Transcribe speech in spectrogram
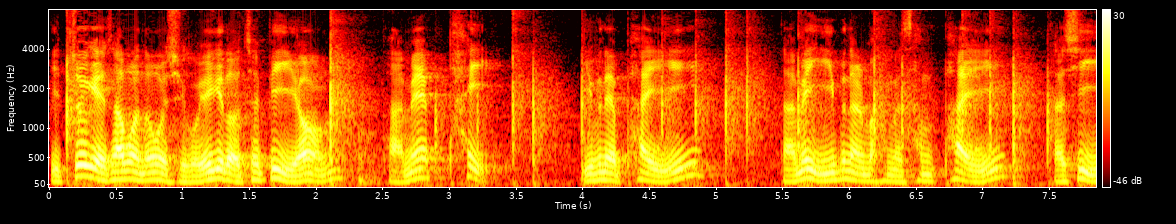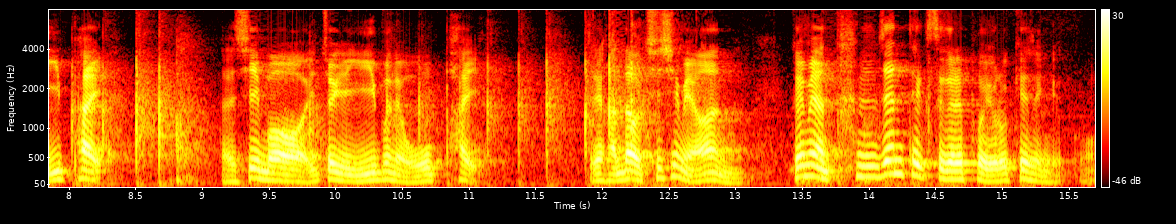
이쪽에 잡아 놓으시고 여기도 어차피 0, 다음에 파이, 2분의 파이, 다음에 2분의 얼마 하면 3파이, 다시 2파이, 다시 뭐 이쪽에 2분의 5파이. 이렇게 간다고 치시면 그러면 탄젠트 x 그래프가 이렇게 생겼고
